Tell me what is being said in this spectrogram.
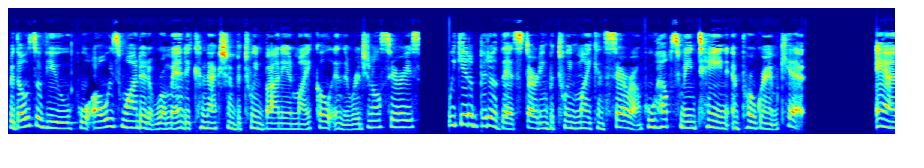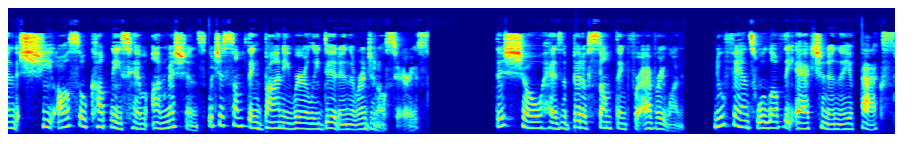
For those of you who always wanted a romantic connection between Bonnie and Michael in the original series, we get a bit of that starting between Mike and Sarah, who helps maintain and program Kit. and she also accompanies him on missions, which is something Bonnie rarely did in the original series. This show has a bit of something for everyone. New fans will love the action and the effects.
